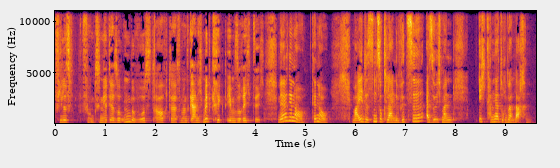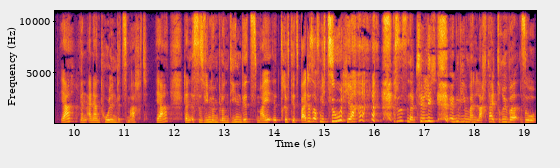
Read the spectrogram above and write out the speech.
Vieles funktioniert ja so unbewusst auch, dass man es gar nicht mitkriegt eben so richtig. Ja, genau, genau. Mai, das sind so kleine Witze. Also ich meine, ich kann darüber lachen, ja, wenn einer einen Polenwitz macht, ja, dann ist es wie mit einem Blondinenwitz. Mai äh, trifft jetzt beides auf mich zu, ja. Es ist natürlich irgendwie, man lacht halt drüber, so.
